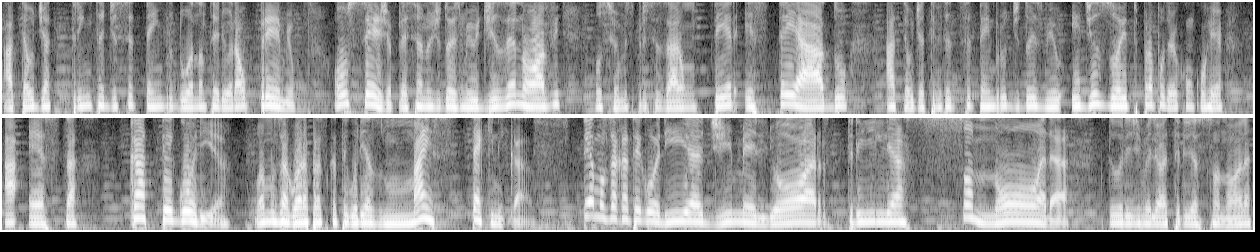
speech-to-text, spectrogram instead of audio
até o dia 30 de setembro do ano anterior ao prêmio. Ou seja, para esse ano de 2019, os filmes precisaram ter estreado até o dia 30 de setembro de 2018 para poder concorrer a esta categoria. Vamos agora para as categorias mais técnicas. Temos a categoria de melhor trilha sonora. Categoria de melhor trilha sonora,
